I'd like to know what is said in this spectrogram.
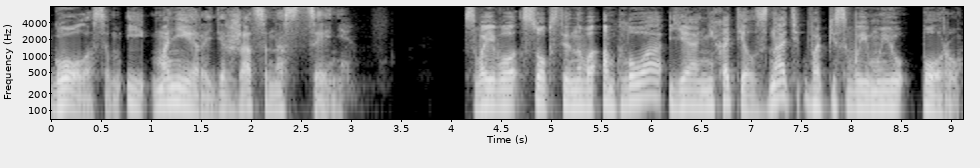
голосом и манерой держаться на сцене. Своего собственного амплуа я не хотел знать в описываемую пору.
